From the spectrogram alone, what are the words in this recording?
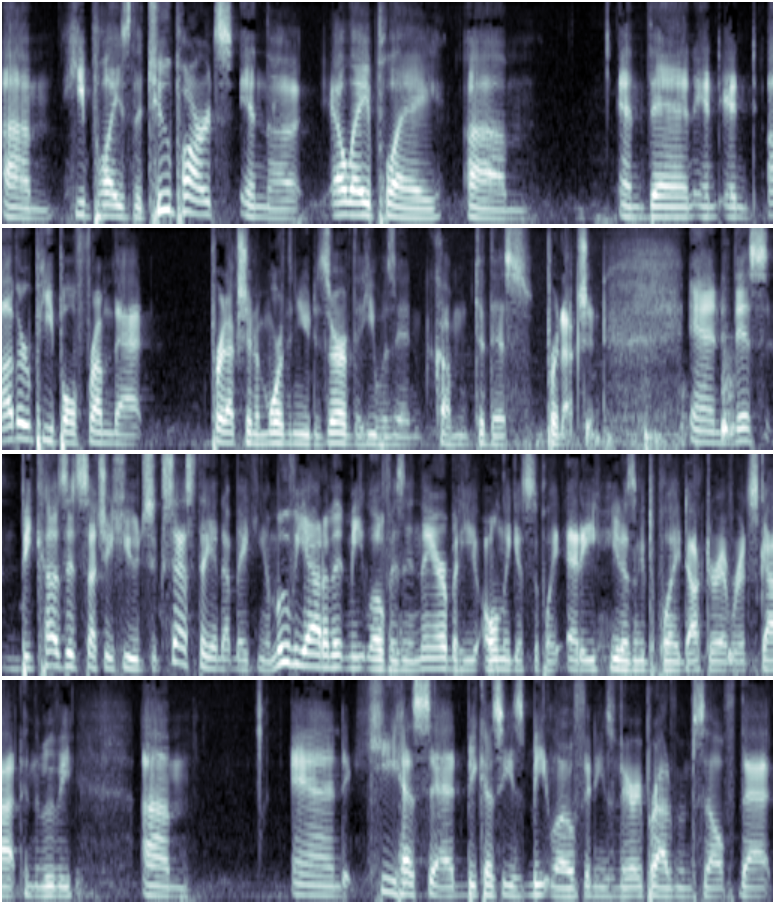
Um, he plays the two parts in the LA play, um, and then and, and other people from that production of More Than You Deserve that he was in come to this production. And this, because it's such a huge success, they end up making a movie out of it. Meatloaf is in there, but he only gets to play Eddie. He doesn't get to play Dr. Everett Scott in the movie. Um, and he has said, because he's Meatloaf and he's very proud of himself, that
